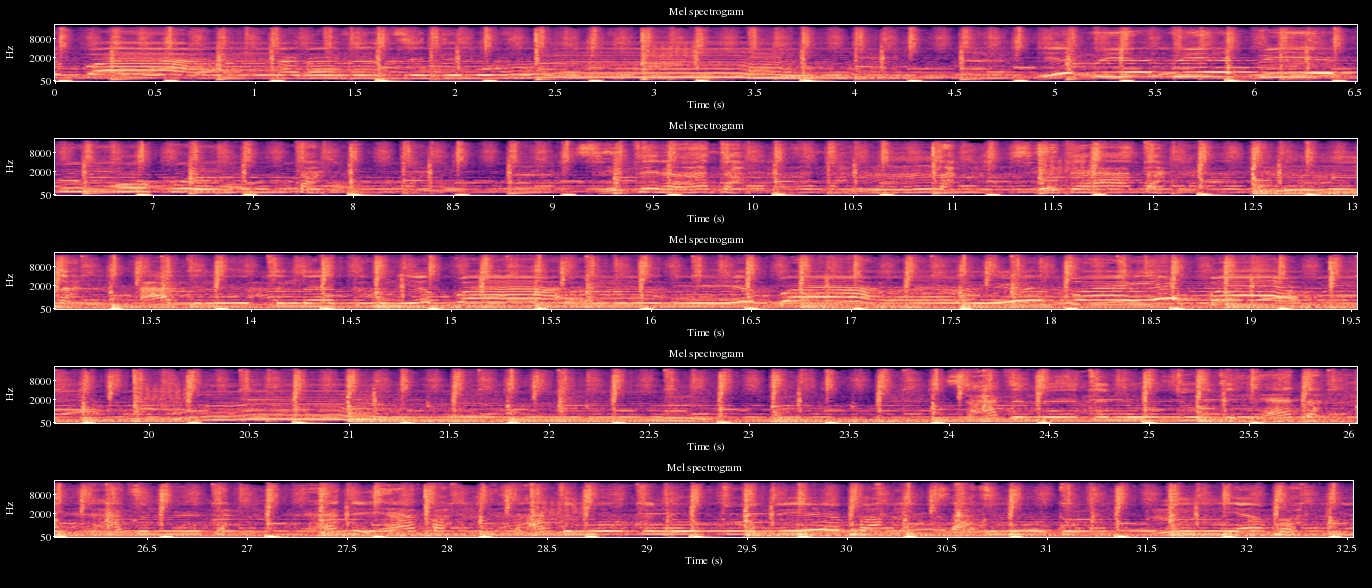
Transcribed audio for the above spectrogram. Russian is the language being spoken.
goodbye. Sati epa, sati nutu nutu di epa, sati nutu, mm, epa.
